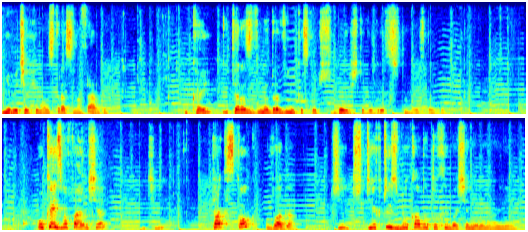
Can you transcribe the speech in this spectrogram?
nie wiecie, jakie mam stresy, naprawdę. Okej, i teraz na drabinkę skoczyć. Boję się tego wracać, tam jest, dobra. Okej, złapałem się. Tak, skok, uwaga. Czy, czy jak tu jest blokada, to chyba się normalnie...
